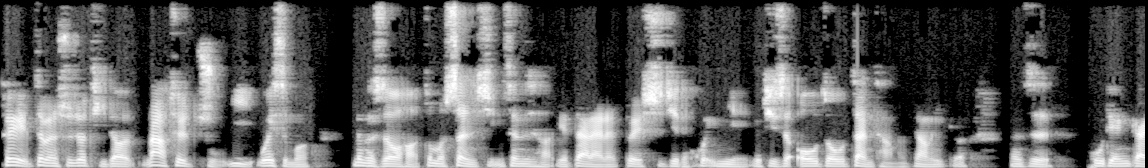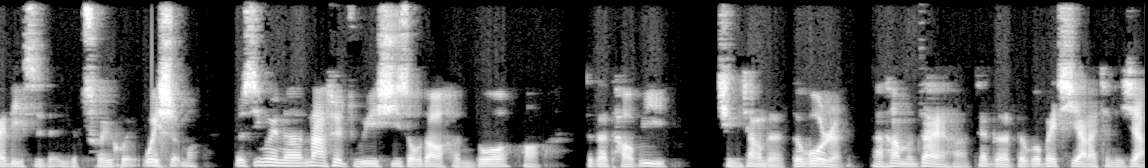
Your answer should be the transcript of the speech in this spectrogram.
所以这本书就提到纳粹主义为什么那个时候哈这么盛行，甚至哈也带来了对世界的毁灭，尤其是欧洲战场的这样的一个，但是铺天盖地式的一个摧毁。为什么？就是因为呢，纳粹主义吸收到很多哈这个逃避。倾向的德国人，那他们在哈这个德国被欺压的前提下，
